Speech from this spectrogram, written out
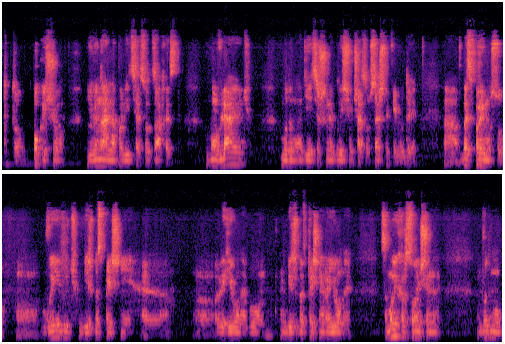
тобто, поки що ювенальна поліція, соцзахист вмовляють. Будемо надіятися, що найближчим часом все ж таки люди без примусу виїдуть в більш безпечні регіони або більш безпечні райони самої Херсонщини. Будемо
